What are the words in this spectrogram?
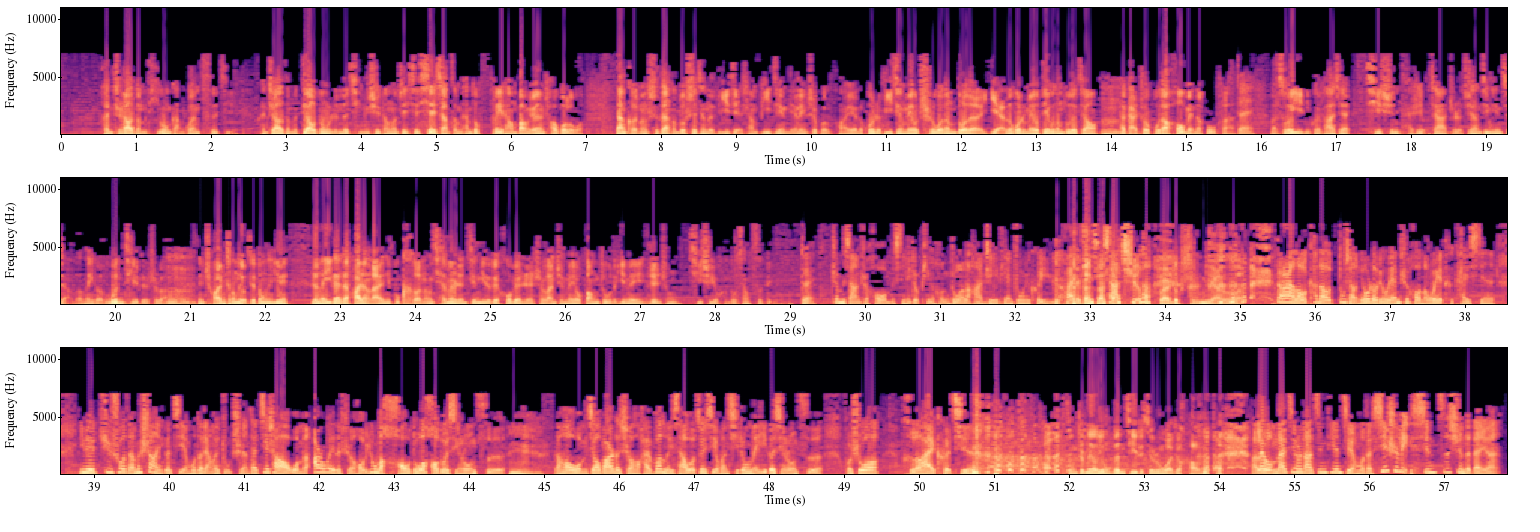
很知道怎么提供感官刺激，很知道怎么调动人的情绪等等这些现象，怎么他们都非常棒，远远超过了我。但可能是在很多事情的理解上，毕竟年龄是不可跨越的，或者毕竟没有吃过那么多的盐，或者没有跌过那么多的跤，嗯，他感受不到后面的部分，对，啊，所以你会发现，其实你还是有价值的，就像晶晶讲的那个 vintage 是吧？嗯，你传承的有些东西，因为人类一代代发展来，你不可能前面人经历的对后边人是完全没有帮助的，因为人生其实有很多相似点。对，这么想之后，我们心里就平衡多了哈，这一天终于可以愉快的进行下去了。不然都失眠了。当然了，我看到杜小妞的留言之后呢，我也特开心，因为据说咱们上一个节目的两位主持人在介绍我们二位的时候，用了好多好多形容词。嗯。然后我们交班的时候还问了一下我最喜欢其中哪一个形容词，我说和蔼可亲。好，总之没有用 vintage 形容我就好了。好嘞，我们来进入到今天节目的新势力、新资讯的单元。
